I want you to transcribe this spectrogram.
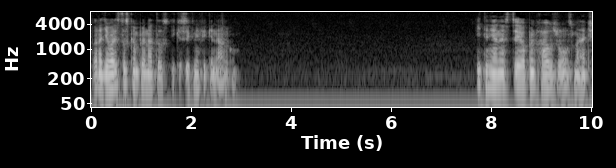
para llevar estos campeonatos y que signifiquen algo. Y tenían este Open House Rules Match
